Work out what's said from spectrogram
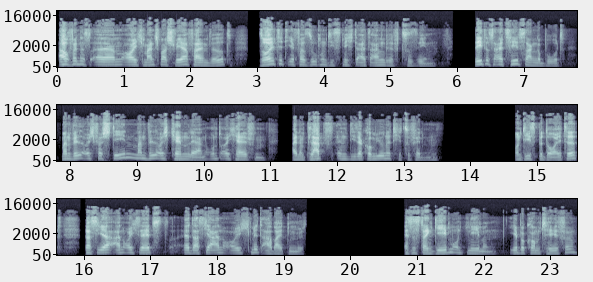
Auch wenn es ähm, euch manchmal schwerfallen wird, Solltet ihr versuchen, dies nicht als Angriff zu sehen. Seht es als Hilfsangebot. Man will euch verstehen, man will euch kennenlernen und euch helfen, einen Platz in dieser Community zu finden. Und dies bedeutet, dass ihr an euch selbst, äh, dass ihr an euch mitarbeiten müsst. Es ist ein Geben und Nehmen. Ihr bekommt Hilfe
